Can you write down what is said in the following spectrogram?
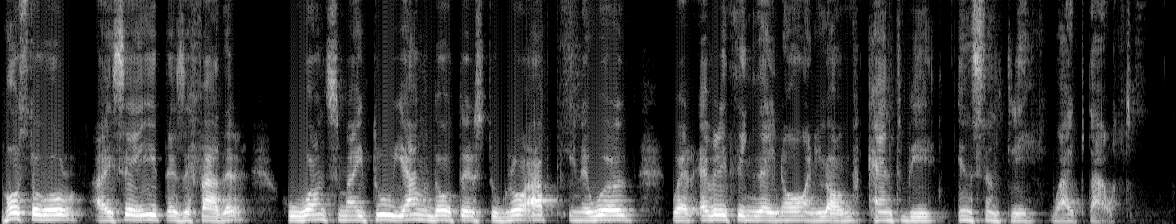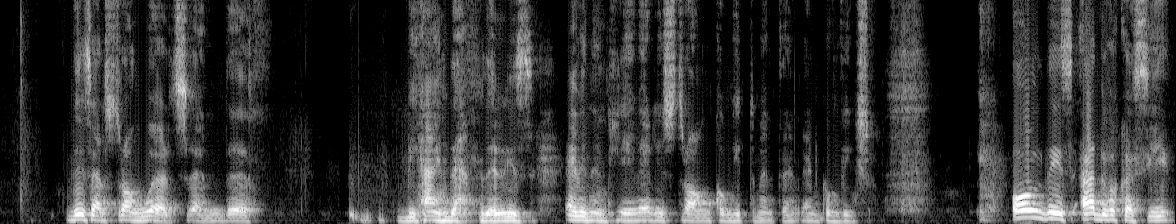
Most of all, I say it as a father who wants my two young daughters to grow up in a world where everything they know and love can't be instantly wiped out. These are strong words, and uh, behind them there is evidently a very strong commitment and, and conviction all this advocacy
